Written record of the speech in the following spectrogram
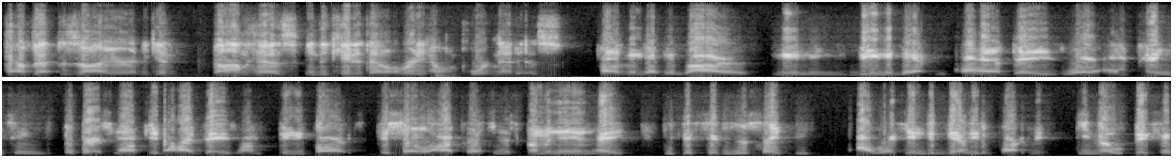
have that desire. And again, Dom has indicated that already how important that is. Having that desire, meaning being adaptive. I have days where I'm painting the fresh market. I have days where I'm cleaning parts to show our customers coming in, hey, we consider your safety. I work in the deli department, you know, fixing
